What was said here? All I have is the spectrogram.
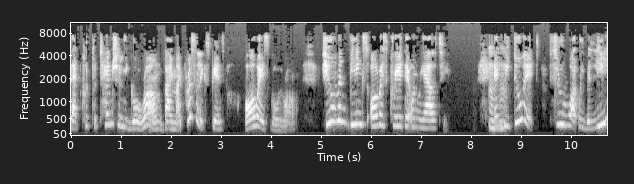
that could potentially go wrong by my personal experience always goes wrong. Human beings always create their own reality. Mm-hmm. And we do it through what we believe,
